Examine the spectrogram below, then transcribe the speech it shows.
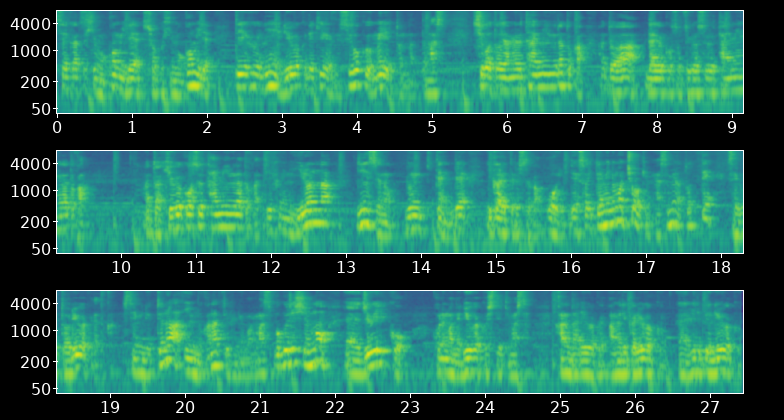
生活費も込みで食費も込みでっていう風に留学できるようにすごくメリットになってます。仕事を辞めるタイミングだとかあとは大学を卒業するタイミングだとかあとは休学をするタイミングだとかっていう風にいろんな人生の分岐点で行かれてる人が多い。んでそういった意味でも長期の休みを取ってセブ島留学だとかしてみるっていうのはいいのかなっていう風に思います。僕自身も、11個これまで留学していきました。カナダ留学アメリカ留学、え、フィリピン留学オ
